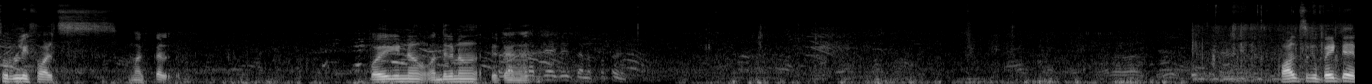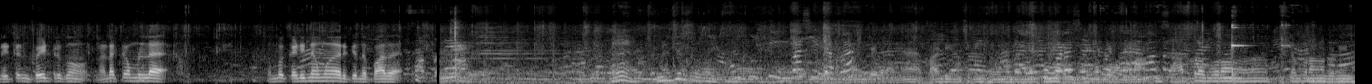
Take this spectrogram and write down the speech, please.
சுருளி ஃபால்ஸ் மக்கள். போயிக்கணும் வந்துக்கணும் இருக்காங்க. ஃபால்ஸுக்கு போயிட்டு ரிட்டர்ன் போயிட்டு இருக்கோம் நடக்க முடியல ரொம்ப கடினமாக இருக்குது இந்த பாதை. கேட்குறாங்க பாட்டி சிக்கன் சாப்பிட மாட்டாங்க. சாப்பிட போகிறோம் திட்ட போகிறாங்க அப்படின்னு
